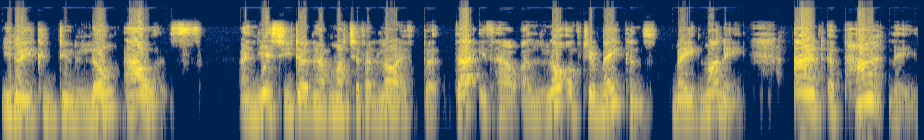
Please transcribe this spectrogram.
You know, you can do long hours and yes, you don't have much of a life, but that is how a lot of Jamaicans made money. And apparently,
